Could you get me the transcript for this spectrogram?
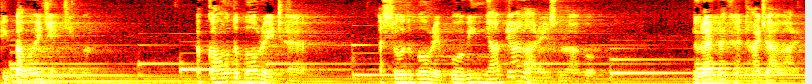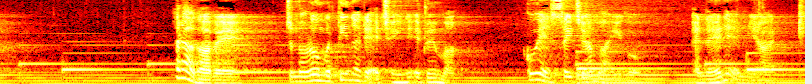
ဒီပတ်ဝန်းကျင်ကြီးမှာအကောင်းသဘောတွေထက်အဆိုးသဘောတွေပိုပြီးများပြားလာတယ်ဆိုတာကိုလူတိုင်းလက်ခံထားကြပါတယ်အဲ့ဒါကပဲကျွန်တော်တို့မသိနိုင်တဲ့အချိန်လေးအတွင်းမှာကိုယ့်ရဲ့စိတ်ချမ်းသာရေးကိုအလဲနဲ့အများထိ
